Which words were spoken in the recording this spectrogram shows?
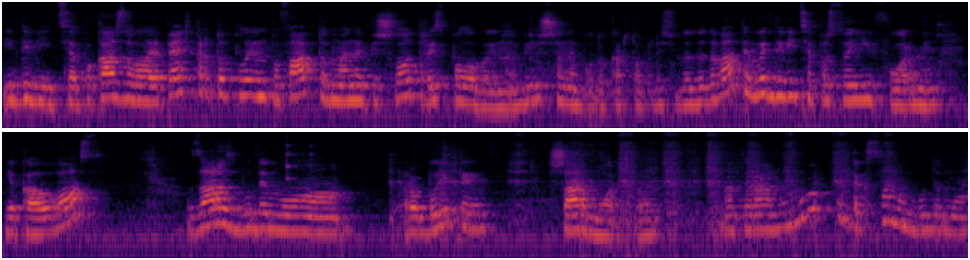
І дивіться, показувала я 5 картоплин. По факту в мене пішло 3,5. Більше не буду картоплі сюди додавати. Ви дивіться по своїй формі, яка у вас. Зараз будемо робити шар моркви. Натираємо моркву, так само будемо.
